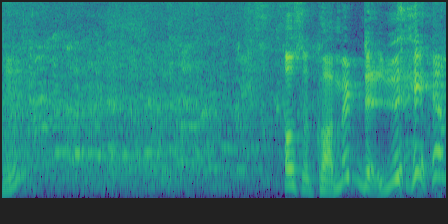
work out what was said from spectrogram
Mm. Och så kommer du hem.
